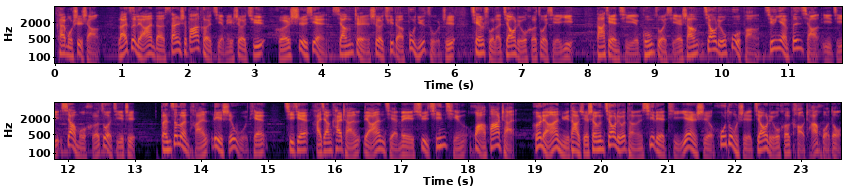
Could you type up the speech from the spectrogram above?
开幕式上，来自两岸的三十八个姐妹社区和市县、乡镇、社区的妇女组织签署了交流合作协议。搭建起工作协商、交流互访、经验分享以及项目合作机制。本次论坛历时五天，期间还将开展两岸姐妹续亲情、话发展和两岸女大学生交流等系列体验式、互动式交流和考察活动。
